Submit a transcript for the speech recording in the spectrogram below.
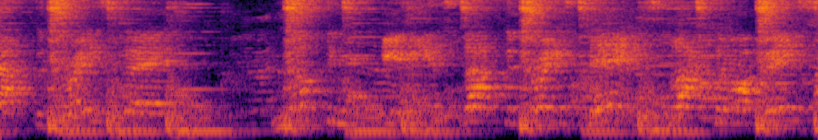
Dr. Dre said, nothing idiots, Dr. Dre's dead, it's locked in my basement.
